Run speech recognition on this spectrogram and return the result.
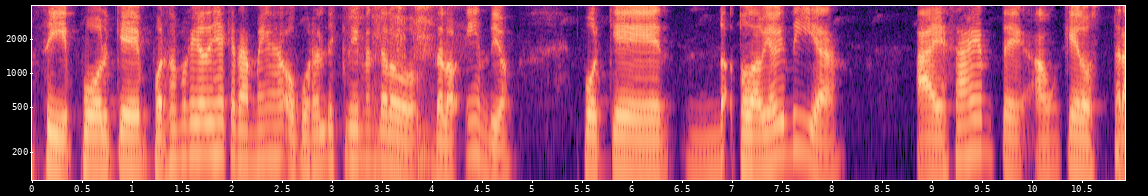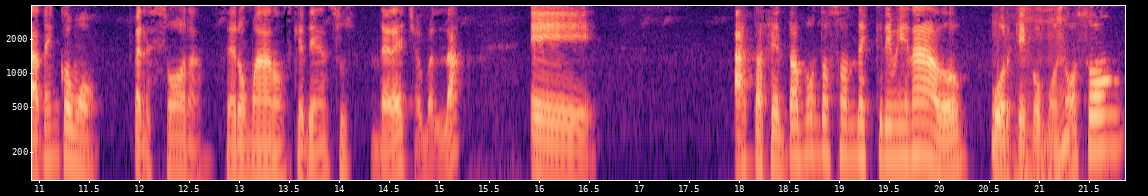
Sí, porque por eso fue que yo dije que también ocurre el discrimen de los, de los indios, porque no- todavía hoy día a esa gente, aunque los traten como personas, seres humanos que tienen sus derechos, ¿verdad? Eh, hasta cierto punto son discriminados porque como no son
